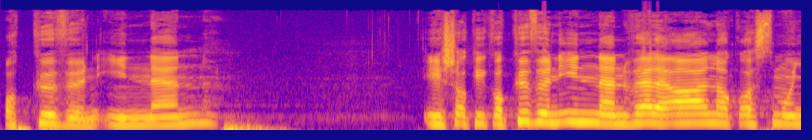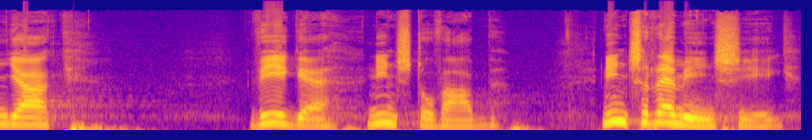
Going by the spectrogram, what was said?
a kövön innen, és akik a kövön innen vele állnak, azt mondják, vége, nincs tovább, nincs reménység.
